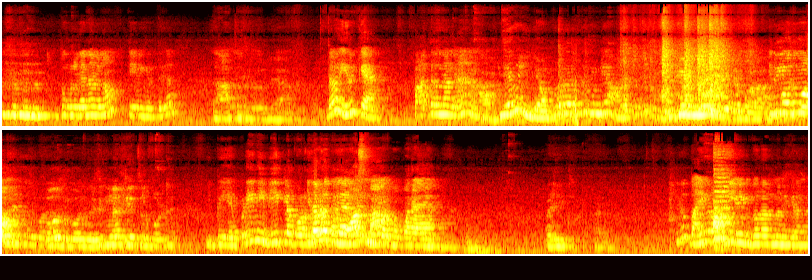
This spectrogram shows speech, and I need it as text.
இப்போ உங்களுக்கு என்ன வேணும்? டீ வைக்கிறதுக்கு இதோ இருக்கே. பாத்திரம் தானே? இப்ப எப்படி நீ வீட்ல இதோட போறது மோசமா போற? போற இது பயங்கரமா டீ வைக்க போறாருன்னு நினைக்கிறாங்க.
